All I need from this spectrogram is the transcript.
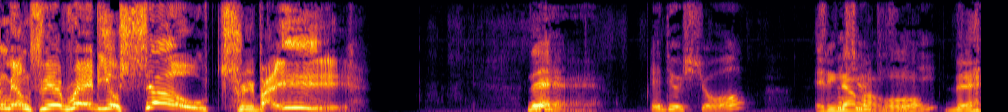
박명수의 라디오 쇼 출발! 네. 라디오 쇼. 에릭남하고, special 네.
